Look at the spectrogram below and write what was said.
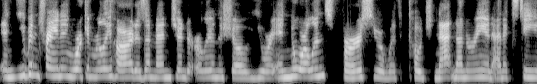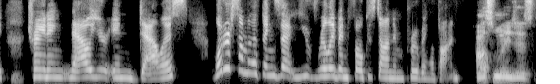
And you've been training, working really hard. As I mentioned earlier in the show, you were in New Orleans first. You were with Coach Nat Nunnery and NXT training. Now you're in Dallas. What are some of the things that you've really been focused on improving upon? Ultimately, just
